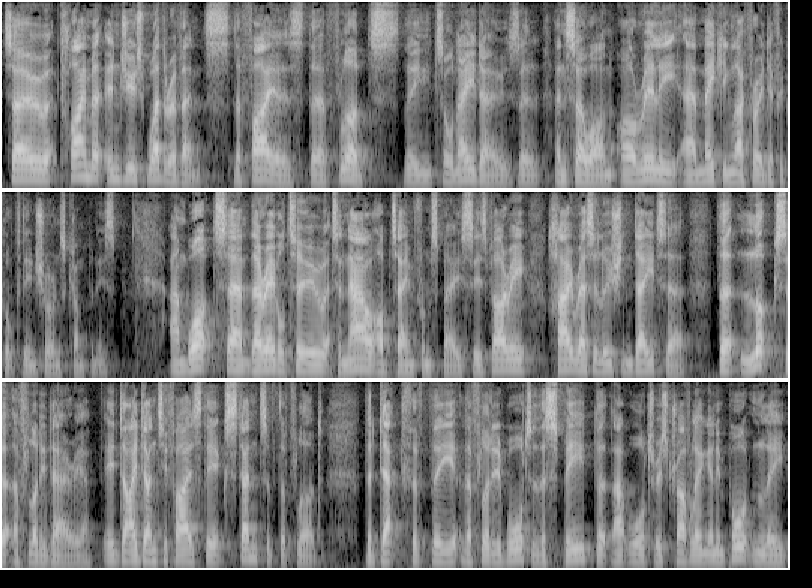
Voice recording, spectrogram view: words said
So, climate induced weather events, the fires, the floods, the tornadoes, uh, and so on, are really uh, making life very difficult for the insurance companies. And what um, they're able to, to now obtain from space is very high resolution data that looks at a flooded area. It identifies the extent of the flood, the depth of the, the flooded water, the speed that that water is travelling, and importantly,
